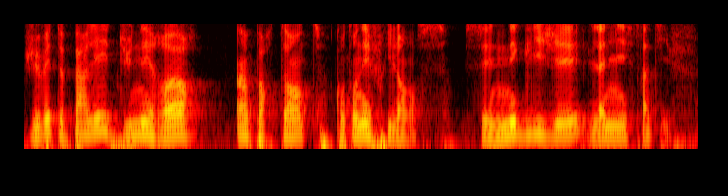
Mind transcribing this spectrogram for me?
Je vais te parler d'une erreur importante quand on est freelance. C'est négliger l'administratif.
